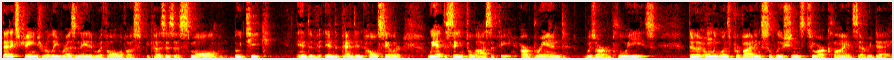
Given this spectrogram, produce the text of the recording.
That exchange really resonated with all of us because, as a small boutique independent wholesaler, we had the same philosophy. Our brand was our employees. They're the only ones providing solutions to our clients every day,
